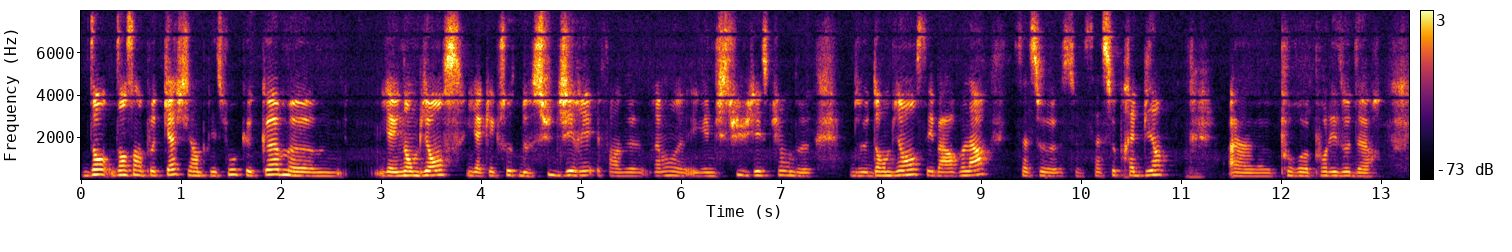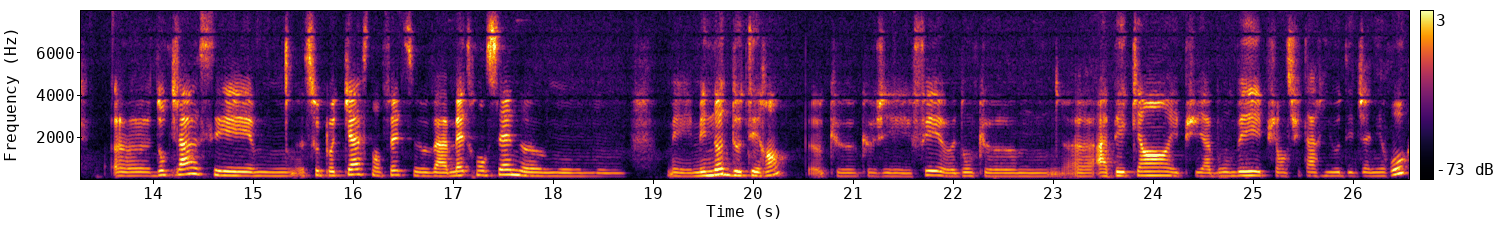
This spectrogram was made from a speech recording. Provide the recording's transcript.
dans, dans un podcast, j'ai l'impression que comme euh, il y a une ambiance, il y a quelque chose de suggéré, enfin vraiment, il y a une suggestion de d'ambiance. et ben alors là, ça se, ça se prête bien pour pour les odeurs. donc là, c'est ce podcast en fait va mettre en scène mes, mes notes de terrain que, que j'ai fait euh, donc euh, à Pékin et puis à Bombay et puis ensuite à Rio de Janeiro.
